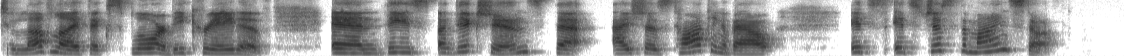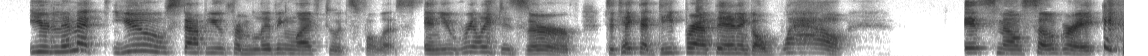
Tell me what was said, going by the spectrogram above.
to love life explore be creative and these addictions that Aisha's talking about, it's it's just the mind stuff. Your limit you stop you from living life to its fullest. And you really deserve to take that deep breath in and go, wow, it smells so great.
